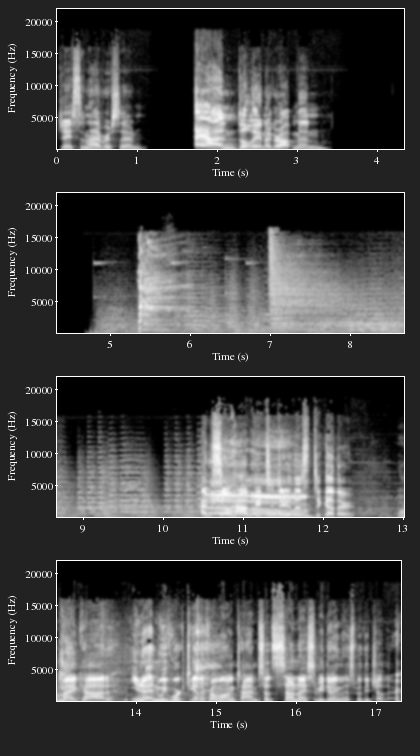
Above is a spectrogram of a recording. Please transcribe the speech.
Jason Iverson and Alaina Grotman. I'm so happy to do this together. Oh my god. You know, and we've worked together for a long time, so it's so nice to be doing this with each other.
